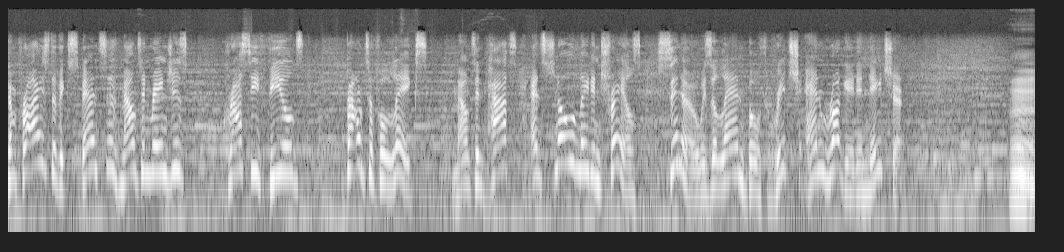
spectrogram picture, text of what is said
Comprised of expansive mountain ranges, grassy fields, bountiful lakes, mountain paths, and snow-laden trails, Sinnoh is a land both rich and rugged in nature. Hmm.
